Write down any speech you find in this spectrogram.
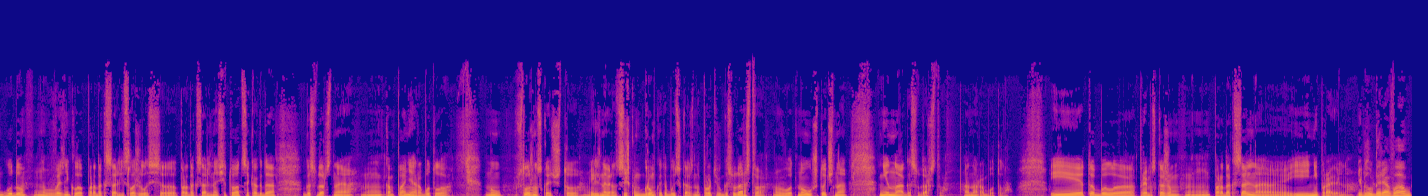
году возникла парадоксальная, сложилась э, парадоксальная ситуация, когда государственная компания работала, ну, сложно сказать, что, или, наверное, слишком громко это будет сказано, против государства, вот, но уж точно не на государство она работала. И это было, прямо скажем, парадоксально и неправильно. И благодаря вам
